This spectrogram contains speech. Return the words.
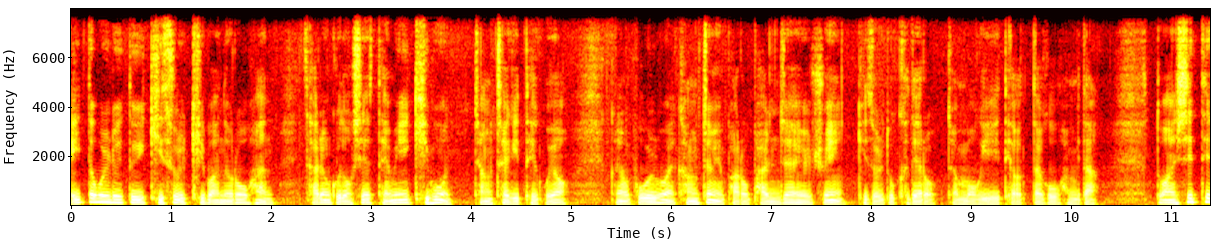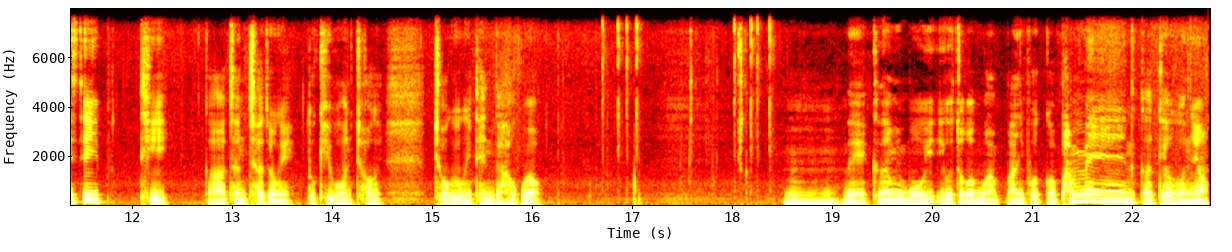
AWD 기술 기반으로 한 사륜 구동 시스템이 기본 장착이 되고요. 그냥 보울보의 강점이 바로 반자율 주행 기술도 그대로 접목이 되었다고 합니다. 또한 시티 세이프티가 전 차종에 또 기본 적, 적용이 된다 하고요. 음, 네. 그 다음에 뭐 이것저것 많이 볼 거. 판매 가격은요.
